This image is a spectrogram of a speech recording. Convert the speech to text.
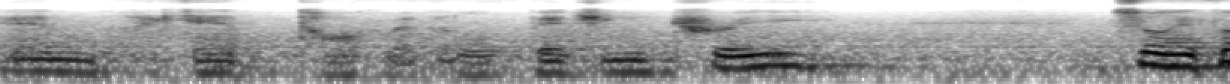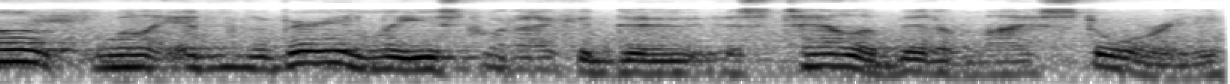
And I can't talk about the lynching tree. So I thought, well, at the very least, what I could do is tell a bit of my story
